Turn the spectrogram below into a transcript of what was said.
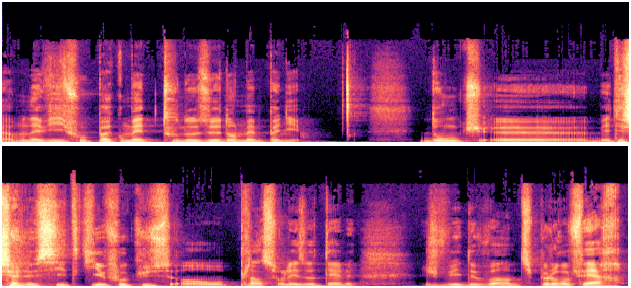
à mon avis, il faut pas qu'on mette tous nos œufs dans le même panier. Donc, euh, bah, déjà le site qui est focus en plein sur les hôtels, je vais devoir un petit peu le refaire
